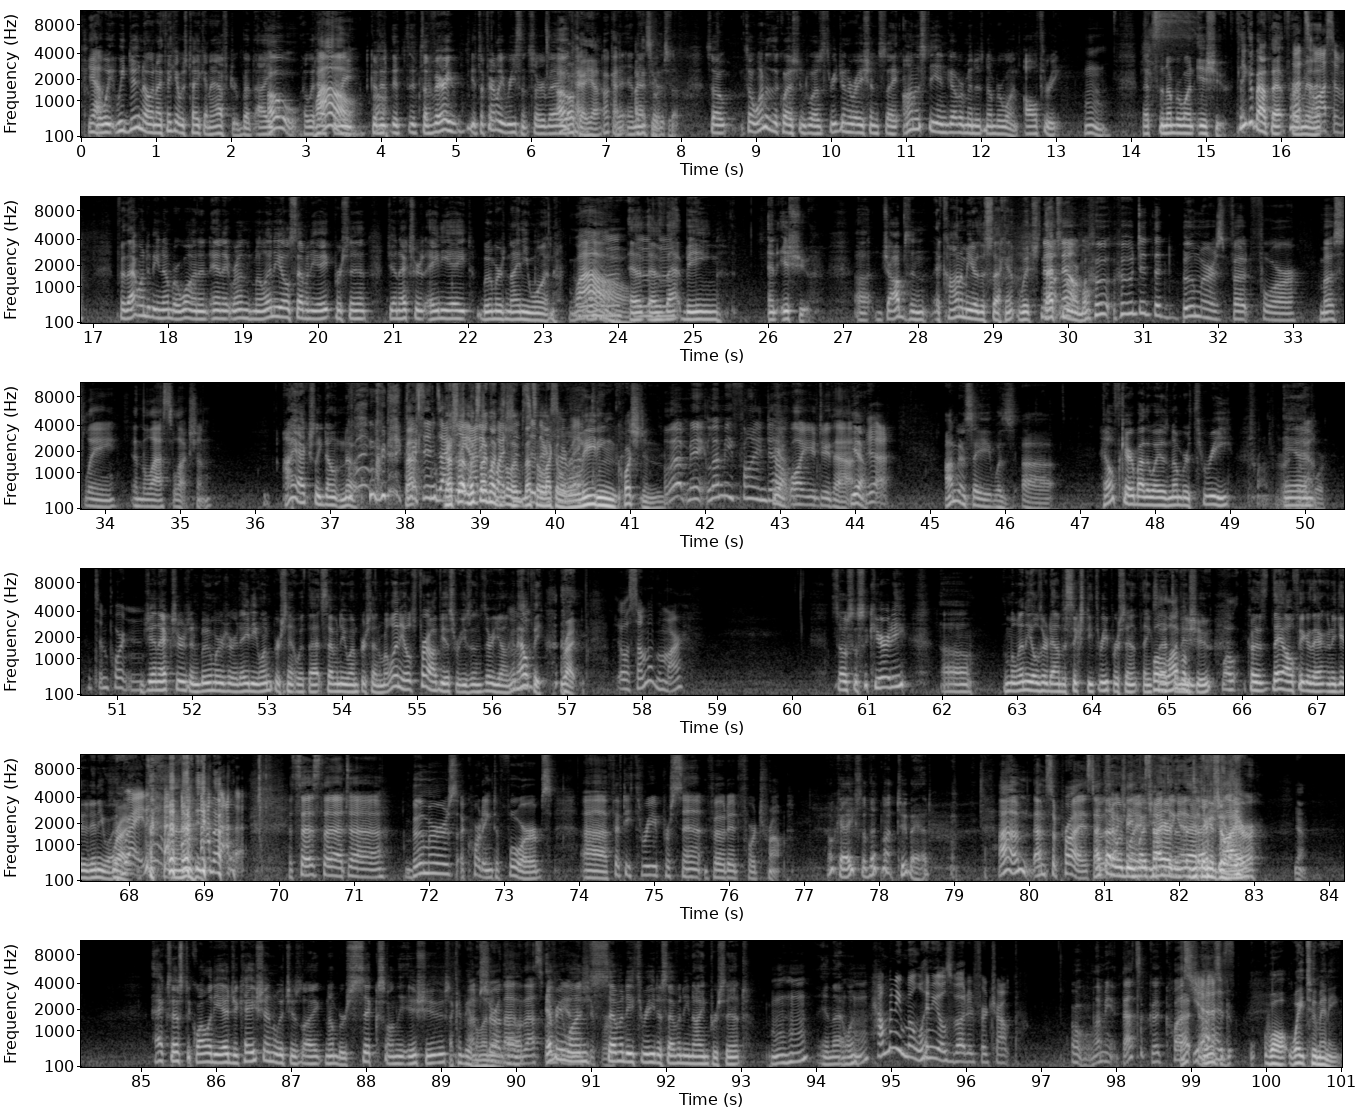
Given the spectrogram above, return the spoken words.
Yeah. Well, we, we do know, and I think it was taken after, but I Oh, I would wow. have to read because it, it's it's a very it's a fairly recent survey. okay. Okay, yeah. Okay. and I can that see sort that of too. stuff. So, so one of the questions was three generations say honesty in government is number one. All three. Hmm. That's the number one issue. Think about that for a minute. That's awesome. For that one to be number one, and, and it runs millennials seventy eight percent, Gen Xers eighty eight, Boomers ninety one, Wow. as, Mm-hmm. as that being an issue. Uh, jobs and economy are the second, which Now, that's now, normal. Who who did the boomers vote for mostly in the last election? I actually don't know. Cristan's That's actually looks like like questions that's a, their like a leading question. Let me let me find out Yeah. while you do that. Yeah. Yeah. I'm going to say it was uh, Healthcare, by the way, is number three. Trump. And- Or- It's important. Gen Xers and Boomers are at 81% with that, 71% of Millennials, for obvious reasons. They're young and healthy. right. Well, some of them are. Social Security, uh, Millennials are down to 63%, thinks Well, a that's an of them- issue. well- because they all figure they aren't going to get it anyway. Right. Right. It says that uh, boomers, according to Forbes, uh, 53% voted for Trump. Okay, so that's not too bad. I'm I'm surprised. I was thought it would be much higher than that, to Think be higher? Yeah. Access to quality education, which is like number six on the issues. That can be a I'm millennial. sure that Uh, that's gonna be an everyone's issue for- 73 to 79% in that one. How many millennials voted for Trump? Oh, let me. That's a good question. Yeah. is a Yes. good- well, way too many.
